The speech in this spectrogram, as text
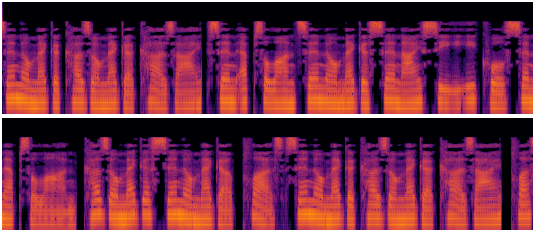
sin omega cos omega cos i sin epsilon sin omega sin i c equals sin epsilon cos omega sin omega plus sin omega cos omega cos i plus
